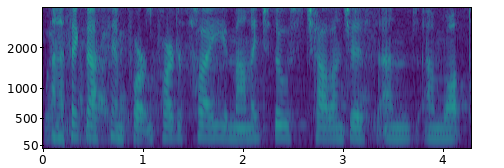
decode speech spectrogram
way And I think that's the important part, it's how you manage those challenges and, and what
